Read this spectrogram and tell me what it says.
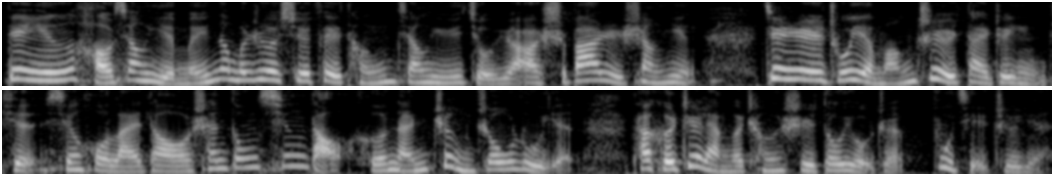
电影好像也没那么热血沸腾，将于九月二十八日上映。近日，主演王志带着影片先后来到山东青岛、河南郑州路演，他和这两个城市都有着不解之缘。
